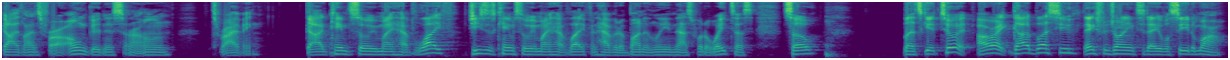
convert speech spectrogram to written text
guidelines for our own goodness and our own thriving. God came so we might have life. Jesus came so we might have life and have it abundantly. And that's what awaits us. So let's get to it. All right. God bless you. Thanks for joining today. We'll see you tomorrow.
